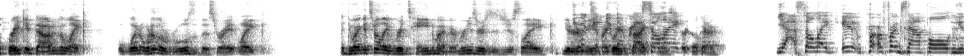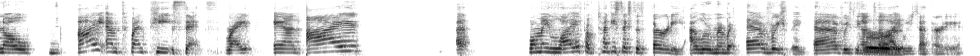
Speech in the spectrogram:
like break it down into like what what are the rules of this, right? Like, do I get to like retain my memories, or is it just like you know You what I mean? Am I going memories, back so, to like- okay, Yeah, so like it, for, for example, you know, I am 26, right? And I uh, for my life from 26 to 30, I will remember everything, everything until I reach that 30.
